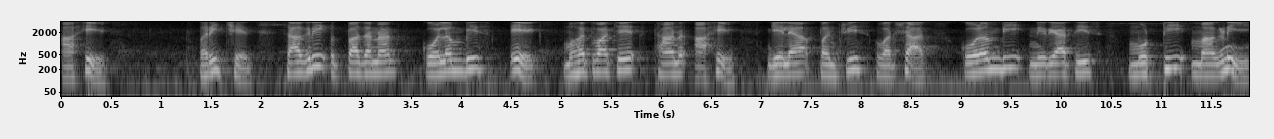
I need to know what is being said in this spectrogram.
आहे. परिच्छेद सागरी उत्पादनात कोलंबीस एक महत्त्वाचे स्थान आहे. गेल्या पंचवीस वर्षात कोळंबी निर्यातीस मोठी मागणी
